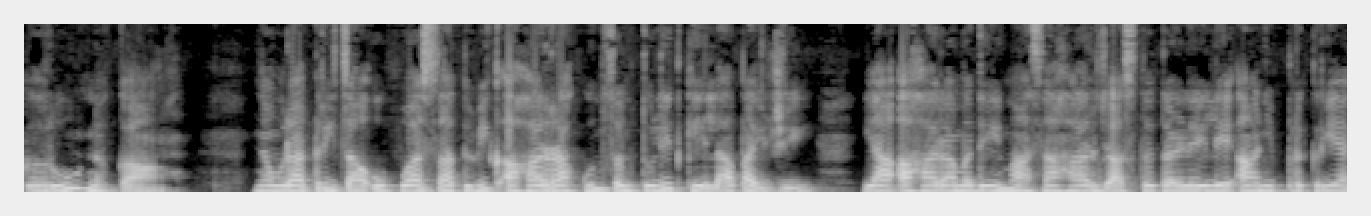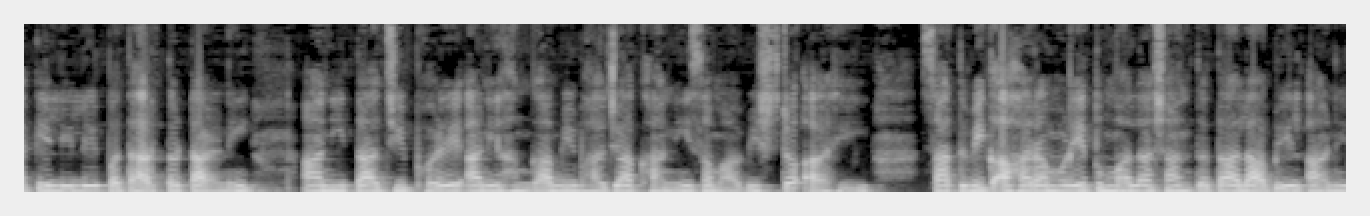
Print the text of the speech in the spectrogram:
करू नका. नवरात्रीचा उपवास सात्विक आहार राखून संतुलित केला पाहिजे. या आहारामध्ये मांसाहार जास्त तळलेले आणि प्रक्रिया केलेले पदार्थ टाळणे आणि ताजी फळे आणि हंगामी भाज्या खाणे समाविष्ट आहे. सात्विक आहारामुळे तुम्हाला शांतता लाभेल आणि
